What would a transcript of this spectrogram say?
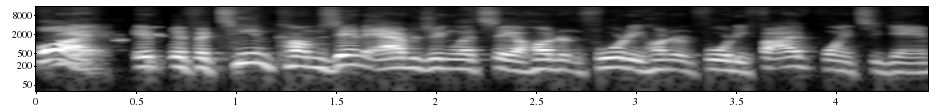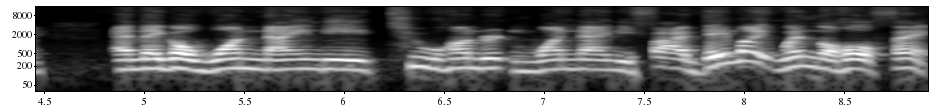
But yeah. if, if a team comes in averaging, let's say 140, 145 points a game, and they go 190, 200, and 195, they might win the whole thing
